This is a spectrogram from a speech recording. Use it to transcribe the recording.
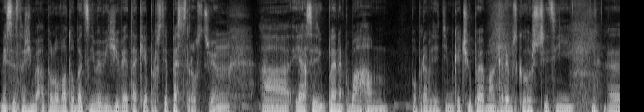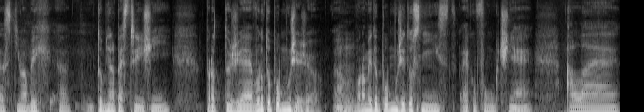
my se snažíme apelovat obecně ve výživě, tak je prostě pestrost. Že? Mm. A já si úplně nepomáhám popravdě tím kečupem a kremskou hořčicí eh, s tím, abych eh, to měl pestřejší, protože ono to pomůže, že jo? Mm-hmm. Ono mi to pomůže to sníst jako funkčně, ale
